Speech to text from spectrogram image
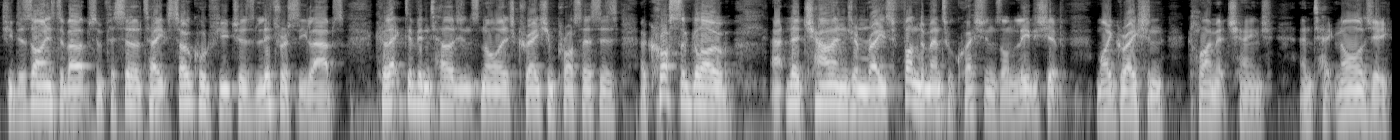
She designs, develops, and facilitates so called futures literacy labs, collective intelligence knowledge creation processes across the globe that challenge and raise fundamental questions on leadership, migration, climate change, and technology.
